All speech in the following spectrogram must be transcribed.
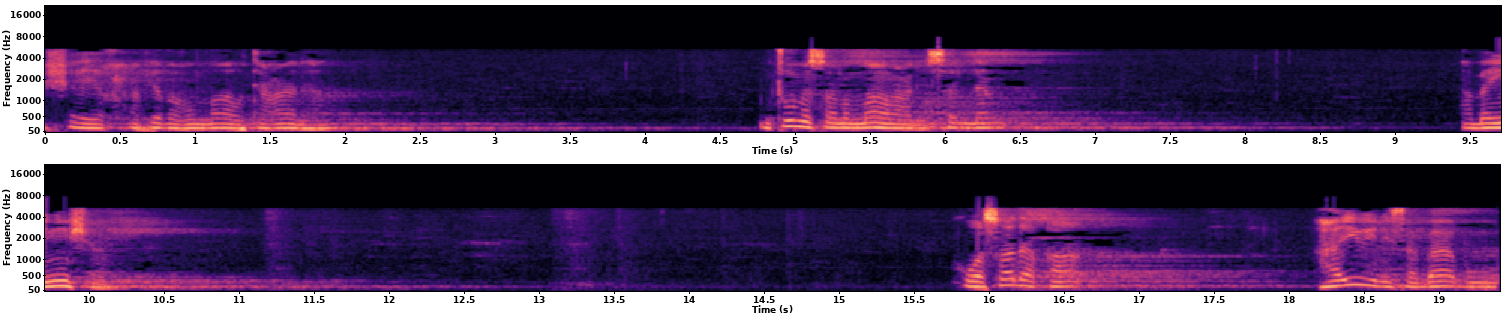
الشيخ حفظه الله تعالى متوم صلى الله عليه وسلم abainisha kuwa sadaka haiwi ni sababu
